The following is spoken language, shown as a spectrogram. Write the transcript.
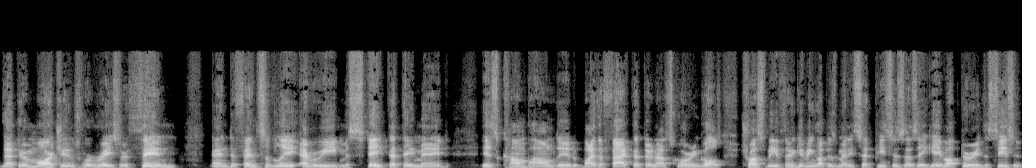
that their margins were razor thin, and defensively, every mistake that they made is compounded by the fact that they're not scoring goals. Trust me, if they're giving up as many set pieces as they gave up during the season,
